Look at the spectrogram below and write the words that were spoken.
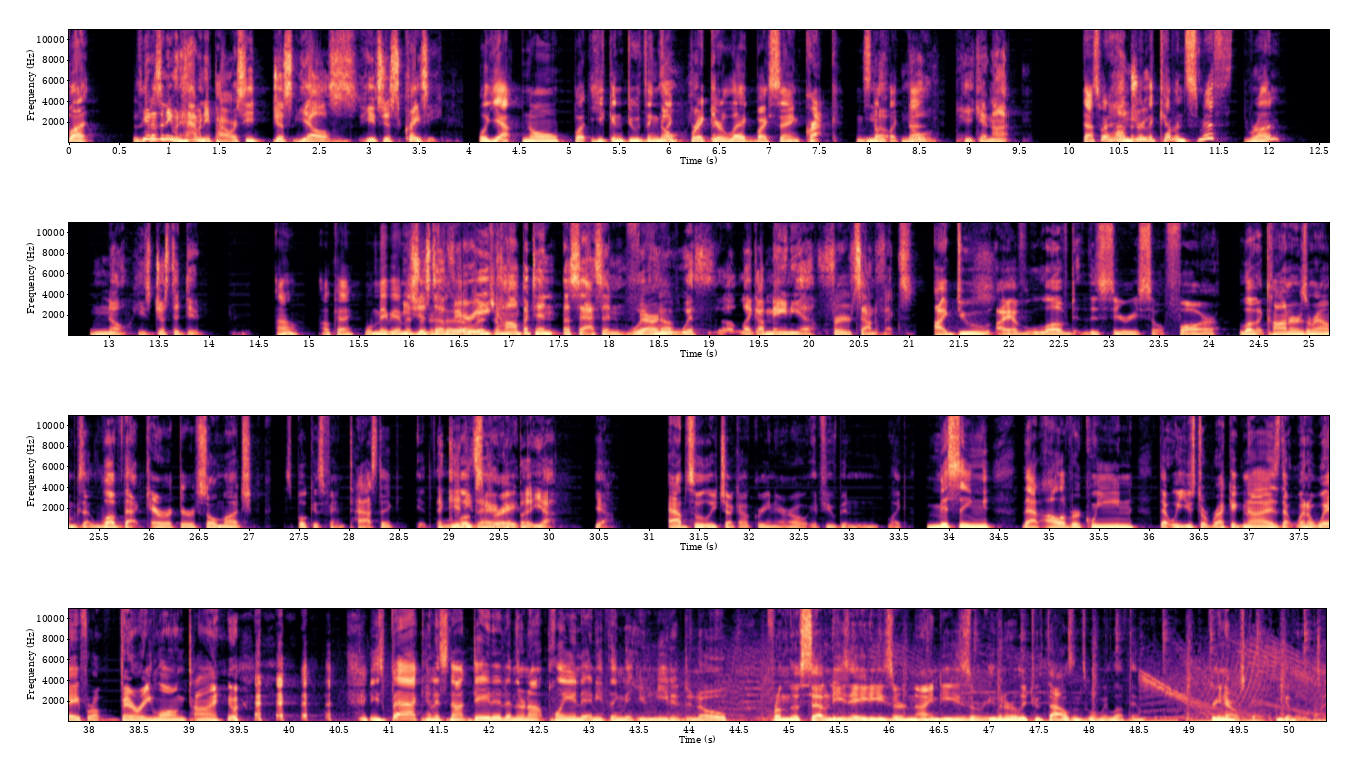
but He doesn't even have any powers. He just yells. He's just crazy. Well, yeah, no, but he can do things No, like break your leg by saying crack and stuff no, like that. no, he cannot. That's what happened in the Kevin Smith run. No, he's just a dude. Oh, okay. Well, maybe I. He's just a very originally. competent assassin with, with uh, like a mania for sound effects. I do. I have loved this series so far. Love that Connor's around because I love that character so much. This book is fantastic. It That kid looks needs a haircut, great. but yeah. Absolutely check out Green Arrow if you've been like missing that Oliver Queen that we used to recognize that went away for a very long time. He's back and it's not dated and they're not playing to anything that you needed to know from the 70s, 80s, or 90s, or even early 2000s when we loved him. Green Arrow's great. I'm giving him a buy.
